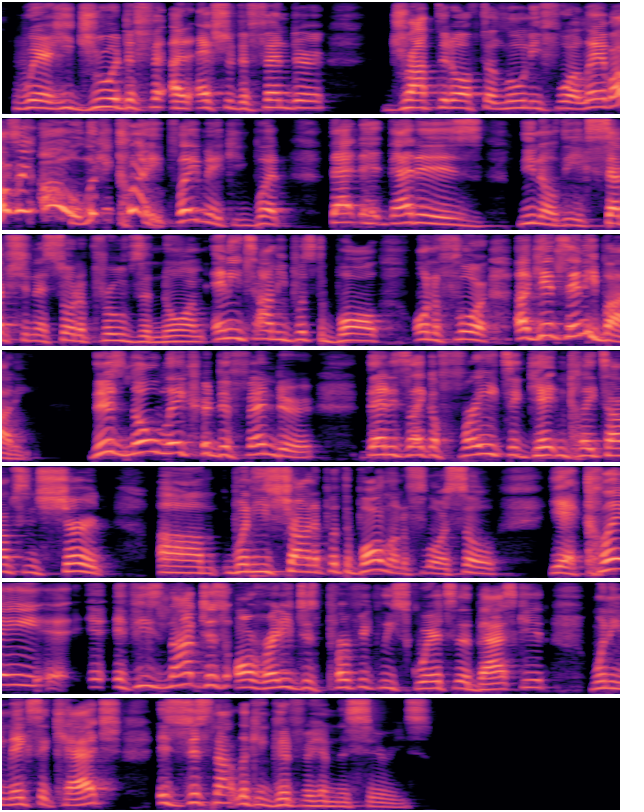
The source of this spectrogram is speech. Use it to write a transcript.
where he drew a def- an extra defender, dropped it off to Looney for a layup. I was like, oh, look at Klay playmaking. But that that is you know the exception that sort of proves the norm. Anytime he puts the ball on the floor against anybody. There's no Laker defender that is like afraid to get in Klay Thompson's shirt um, when he's trying to put the ball on the floor. So, yeah, Klay, if he's not just already just perfectly square to the basket when he makes a catch, it's just not looking good for him this series.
